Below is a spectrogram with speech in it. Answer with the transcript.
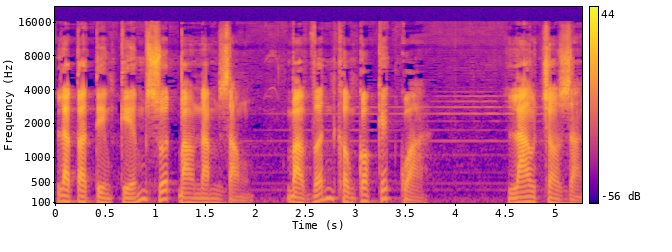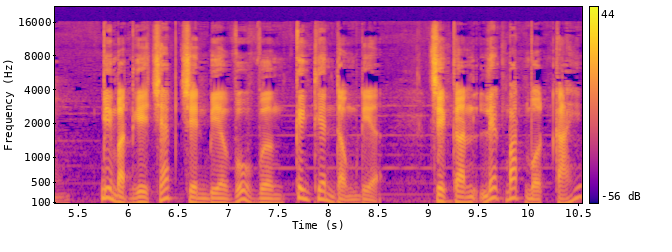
Là ta tìm kiếm suốt bao năm dòng Mà vẫn không có kết quả. Lao cho rằng Bí mật ghi chép trên bia vũ vương Kinh thiên động địa, Chỉ cần liếc mắt một cái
